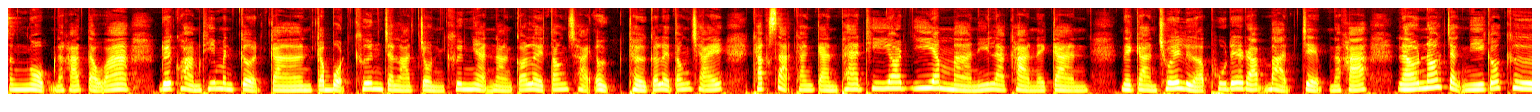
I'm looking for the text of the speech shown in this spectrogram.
สงบนะคะ แต่ว่าด้วยความที่มันเกิดการกบฏขึ้นจลาจลขึ้นเนี่ยนางก็เลยต้องใช้เออเธอก็เลยต้องใช้ทักษะทางการแพทย์ที่ยอดเยี่ยมมานี่แหละค่ะในการในการช่วยเหลือผู้ได้รับบาดเจ็บนะคะ แล้วนอกจากนี้ก็คือ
